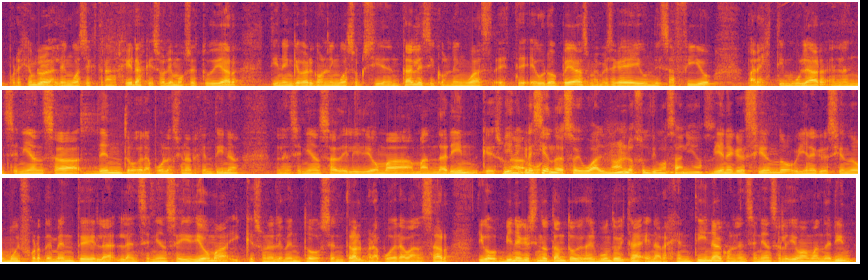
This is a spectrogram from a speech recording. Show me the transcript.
por ejemplo, las lenguas extranjeras que solemos estudiar tienen que ver con lenguas occidentales y con lenguas este, europeas. Me parece que hay un desafío para estimular en la enseñanza dentro de la población argentina, la enseñanza del idioma mandarín, que es Viene creciendo eso igual, ¿no? En los últimos años viene creciendo, viene creciendo muy fuertemente la, enseñanza de idioma y que es un elemento central para poder avanzar. Digo, viene creciendo tanto desde el punto de vista en Argentina con la enseñanza del idioma mandarín,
